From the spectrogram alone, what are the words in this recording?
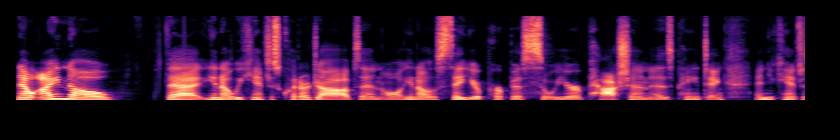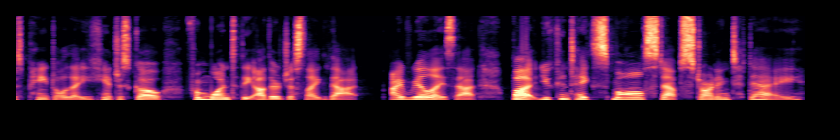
Now, I know that, you know, we can't just quit our jobs and all, you know, say your purpose or your passion is painting and you can't just paint all day. You can't just go from one to the other just like that. I realize that. But you can take small steps starting today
